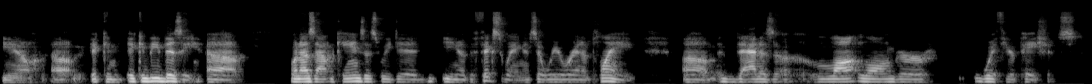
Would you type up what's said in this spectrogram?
you know, um, it can it can be busy. Uh, when I was out in Kansas, we did, you know, the fixed wing, and so we were in a plane. Um, that is a lot longer with your patients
